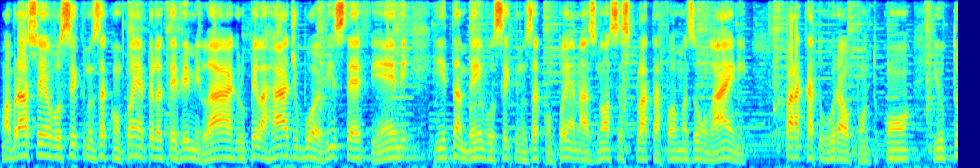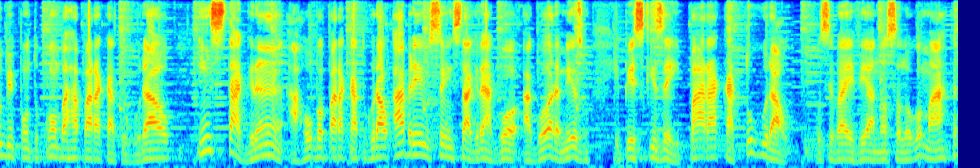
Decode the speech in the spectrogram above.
Um abraço aí a você que nos acompanha pela TV Milagro, pela Rádio Boa Vista FM e também você que nos acompanha nas nossas plataformas online, paracaturural.com, youtube.com.br paracaturural, Instagram, arroba paracaturural. Abre aí o seu Instagram agora mesmo e pesquisa aí, Paracatu Rural. Você vai ver a nossa logomarca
